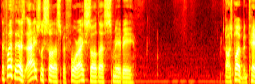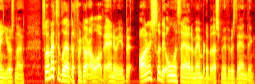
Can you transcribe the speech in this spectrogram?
the funny thing is, I actually saw this before. I saw this maybe. Oh, it's probably been ten years now. So admittedly, I'd have forgotten a lot of it anyway. But honestly, the only thing I remembered about this movie was the ending.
